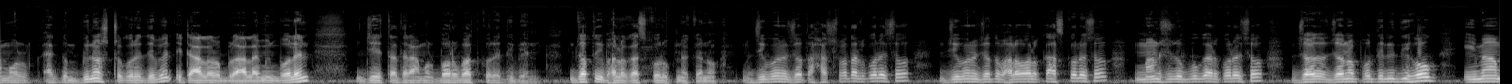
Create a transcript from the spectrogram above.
আমল একদম বিনষ্ট করে দেবেন। এটা আল্লাহ রবুল আলমিন বলেন যে তাদের আমল বরবাদ করে দিবেন। যতই ভালো কাজ করুক না কেন, জীবনে যত হাসপাতাল করেছ, জীবনে যত ভালো ভালো কাজ করেছ, মানুষের উপকার করেছ জনপ্রতিনিধি হোক, ইমাম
